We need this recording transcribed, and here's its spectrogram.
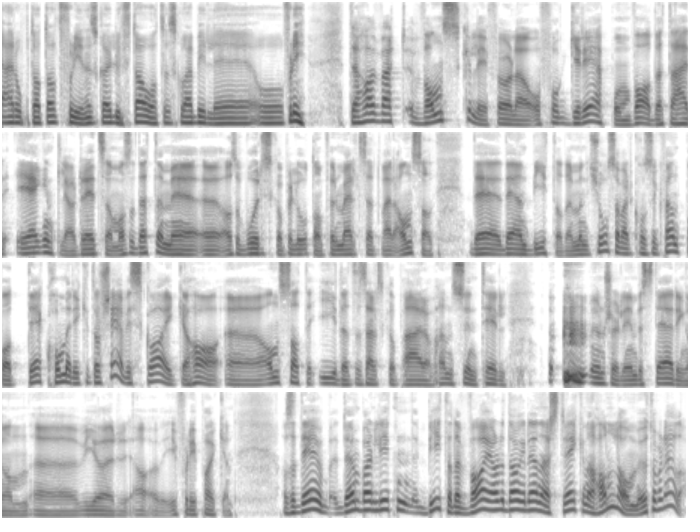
er opptatt av at flyene skal i lufta, og at det skal være billig å fly. Det har vært vanskelig, føler jeg, å få grep om hva dette her egentlig har dreid seg om. Altså dette med eh, altså hvor skal pilotene formelt sett være ansatt, det, det er en bit av det. Men Kjos har vært konsekvent på at det kommer ikke til å skje. Vi skal ikke ha ansatte i dette selskapet her av hensyn til unnskyld, investeringene uh, vi gjør ja, i flyparken. Altså det er jo det er bare en liten bit av det. Hva i alle dager den der streiken har handla om utover det, da?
